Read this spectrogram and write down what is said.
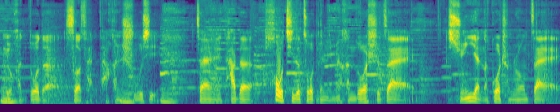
有很多的色彩，他很熟悉。在他的后期的作品里面，很多是在巡演的过程中，在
